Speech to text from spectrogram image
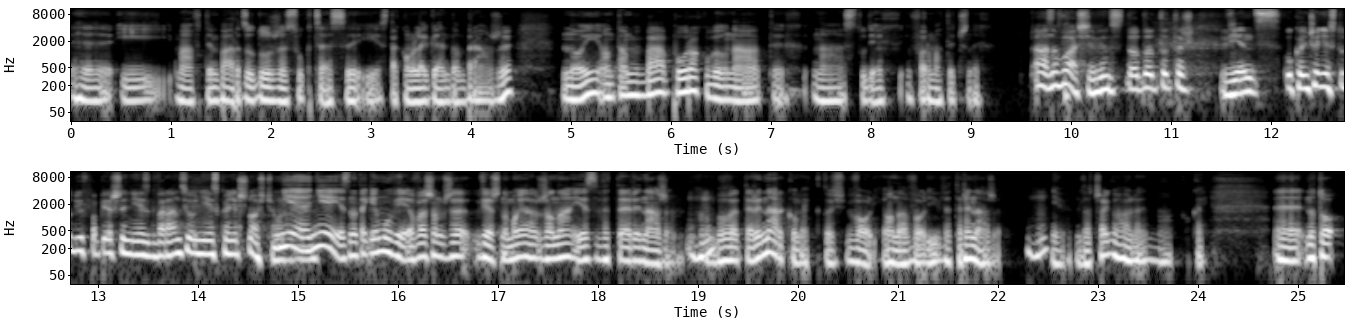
y, i ma w tym bardzo duże sukcesy i jest taką legendą branży. No i on tam chyba pół roku był na tych, na studiach informatycznych. A, no właśnie, więc to, to, to też Więc ukończenie studiów po pierwsze nie jest gwarancją, nie jest koniecznością. nie, nie jest. No tak jak mówię, ja uważam, że wiesz, no moja żona jest weterynarzem, albo weterynarką, jak ktoś woli. Ona woli weterynarzem. Nie wiem dlaczego, ale no okej. E, No to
